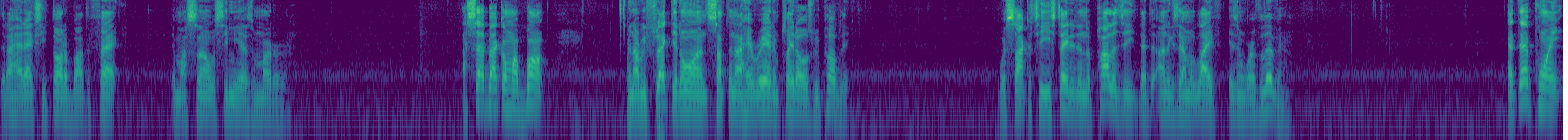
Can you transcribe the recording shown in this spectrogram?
that I had actually thought about the fact that my son would see me as a murderer. I sat back on my bunk and I reflected on something I had read in Plato's Republic, where Socrates stated in an apology that the unexamined life isn't worth living. At that point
